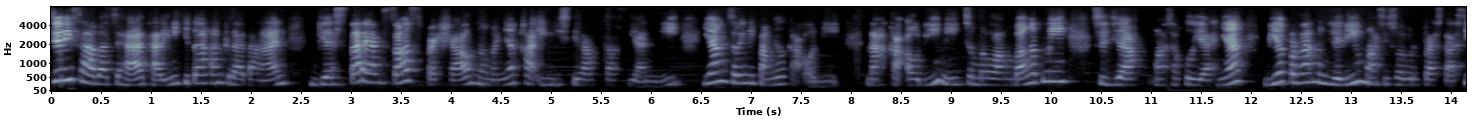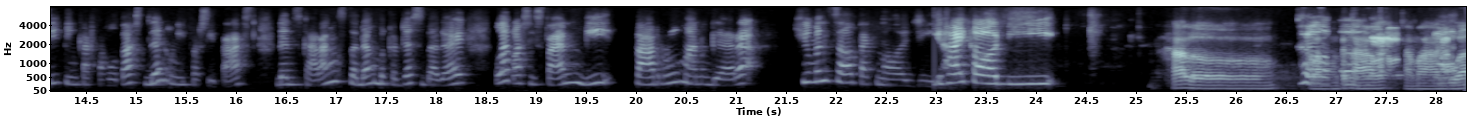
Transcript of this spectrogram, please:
Jadi sahabat sehat, hari ini kita akan kedatangan guest star yang sangat spesial namanya Kak Yudhistira Kaviandi yang sering dipanggil Kak Odi. Nah, Kak Odi ini cemerlang banget nih sejak masa kuliahnya, dia pernah menjadi mahasiswa berprestasi tingkat fakultas dan universitas dan sekarang sedang bekerja sebagai lab assistant di Tarumanegara Human Cell Technology. Hai Kak Odi. Halo, salam kenal. Nama gue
